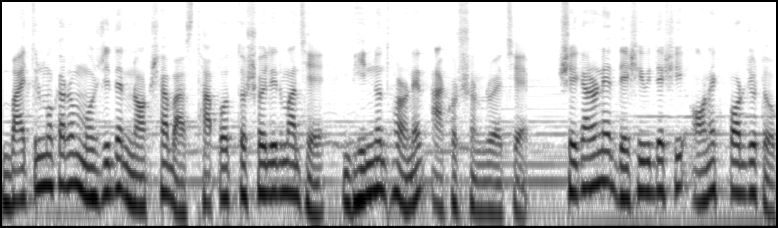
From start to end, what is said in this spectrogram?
বাইতুল মোকারম মসজিদের নকশা বা স্থাপত্য শৈলীর মাঝে ভিন্ন ধরনের আকর্ষণ রয়েছে। সে কারণে দেশি বিদেশি অনেক পর্যটক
